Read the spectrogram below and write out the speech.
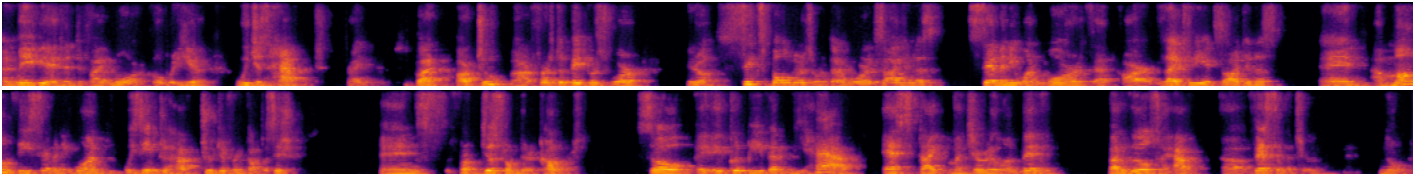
and maybe identify more over here. We just haven't, right? But our two, our first two papers were, you know, six boulders that were exogenous, seventy-one more that are likely exogenous. And among these seventy-one, we seem to have two different compositions. And from, just from their colors. So it, it could be that we have S-type material on Bennu, but we also have uh Vesta material. No,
